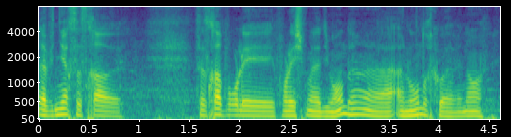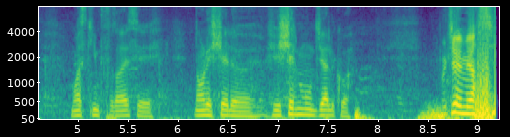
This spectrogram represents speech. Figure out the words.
à venir, ça sera, euh, sera pour, les, pour les chemins du monde hein, à, Londres. Quoi. Maintenant, moi, ce qu'il me faudrait, c'est dans l'échelle l'échelle mondiale. Quoi. Ok, merci.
